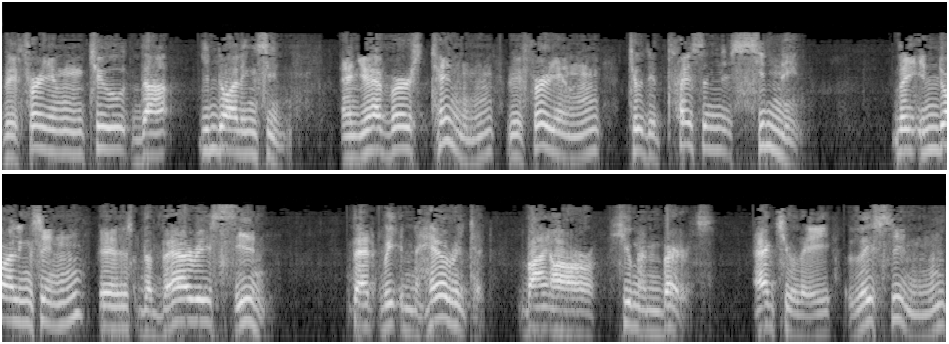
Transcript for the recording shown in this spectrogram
referring to the indwelling sin. And you have verse 10 referring to the present sinning. The indwelling sin is the very sin that we inherited by our human birth. Actually, this sin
